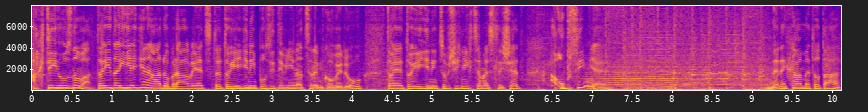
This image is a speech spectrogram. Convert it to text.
a chtějí ho znova. To je ta jediná dobrá věc, to je to jediný pozitivní na celém covidu, to je to jediný, co všichni chceme slyšet. A upřímně, nenecháme to tak?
